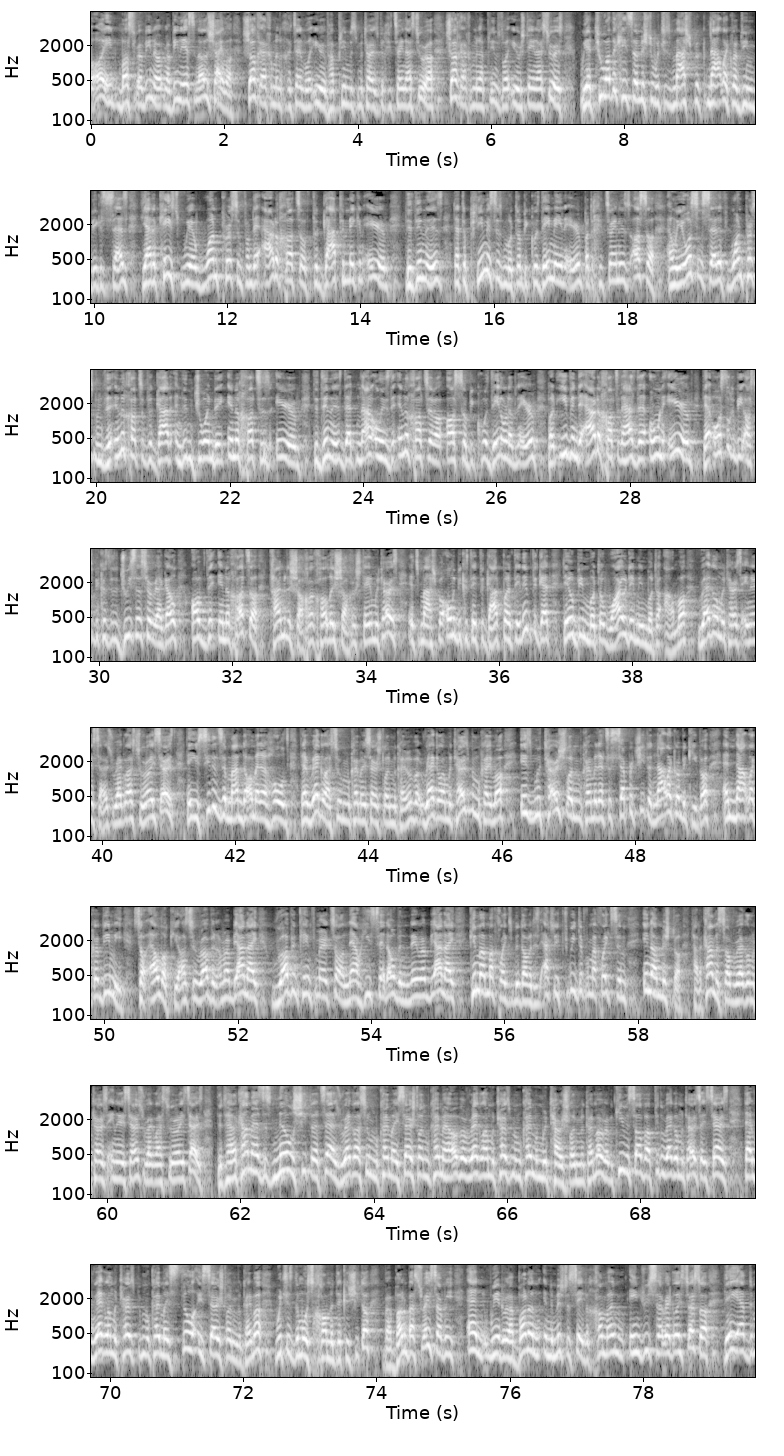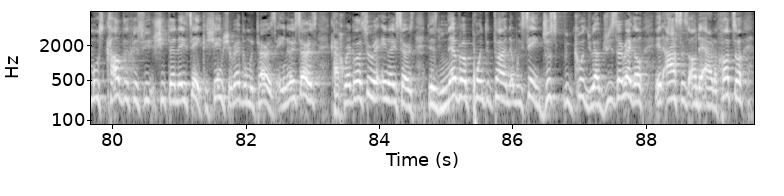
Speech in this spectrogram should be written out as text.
Ravina, Ravina another Shachach min Chitzayn v'la'ir, Haprimus Mataris v'Chitzayna Asura, Shachach min Haprimus v'la'ir Shtein Asuras. We had two other cases of Mishnah which is mashbuk, not like Ravina, because it says you had a case where one person from the outer Chatzah forgot to make an Erev. The din is that the Primus is mutter because they made an Erev, but the Chitzayn is asa. And we also said if one person from the inner Chatzah forgot and didn't join the inner Chatzah's Erev, the din is that not only is the inner Chatzah also because they don't have an Erev, but even the outer Chatzah that has their own Erev, that also could be also because of the Druisa Regel of the inner Chatzah. Time of the Shachar, Chale Shachar, Shtei Mutaris. It's mashba only because they forgot, but if they didn't forget, they would be mutter. Why would they be mutter? Alma, Regel Mutaris, Ein Esaris, Regel Asura Esaris. That you see there's a man that holds that Regel Asura Mekaima Esaris Shloim Mekaima, but Regel Mutaris Mekaima is Mutaris Shloim Mekaima. That's a separate cheetah, not like Rabbi Kiva and not like Rabbi So Elok, Yasir Ravin, and Rabbi Yanai, Ravin came from Eretz Now he said over the name of Rabbi Yanai, Gimel Machlekes B'David. There's actually three different Machlekes in our Mishnah. Tanakama saw Regel Mutaris Ein The Tanakama has this middle sheet that says Regel Asura Mekaima Esaris Shloim Mekaima. However, Regel Mutaris Mekaima Mutaris Shloim Mekaima. Rabbi Kiva saw Afilu Regel Mutaris Esaris that Regel Mutaris is still Esaris Shloim Mekaima, which is the most Basrei Savri, and we had Rabbanan in the Mishnah say V'Chomim Ein Drisa Regel Esaris. They have the most Kaldik Kashita, and they say Kashem Sheregel Mutaris Ein Esaris Kach Regel Asura Ein Esaris. There's never a point in time that we say just because you have Drisa Regel, it asks on the outer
